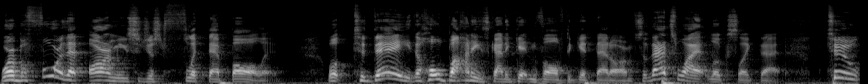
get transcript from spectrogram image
Where before that arm used to just flick that ball in. Well, today the whole body's got to get involved to get that arm. So that's why it looks like that. Two,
